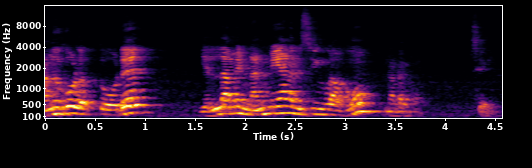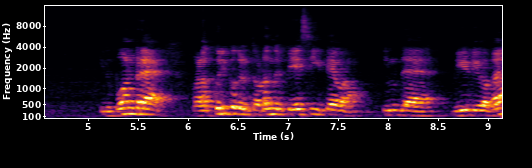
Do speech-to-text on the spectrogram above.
அனுகூலத்தோடு எல்லாமே நன்மையான விஷயங்களாகவும் நடக்கும். சரி. இது போன்ற பல குறிப்புகள் தொடர்ந்து பேசிக்கிட்டே வரோம். இந்த வீடியோவை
